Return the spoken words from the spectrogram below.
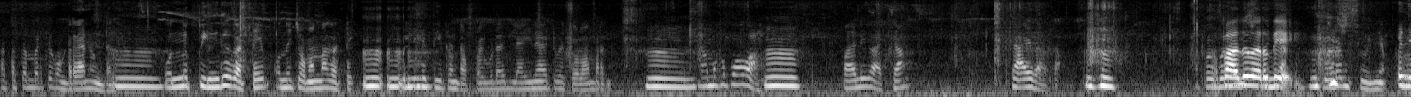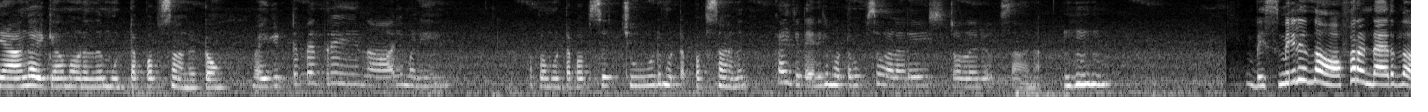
കട്ടച്ചമ്പരത്തി കൊണ്ടുവരാനുണ്ട്. ഒന്ന് പിങ്ക് കട്ടയും ഒന്ന് ചുമന്ന കട്ടയും പുള്ളി എത്തിയിട്ടുണ്ട്. അപ്പോൾ ഇവിടെ ലൈനായിട്ട് വെച്ചോളാൻ പറഞ്ഞു. നമുക്ക് പോവാം. പാൽ കാച്ചാം ചായ താക്കാം അപ്പൊ അത് വെറുതെ വെറും ശൂന്യം. ഇപ്പൊ ഞാൻ കഴിക്കാൻ പോണത് മുട്ടപ്പപ്സ് ആണ് കേട്ടോ വൈകിട്ട് ഇപ്പൊ എത്രയായി നാല് മണി. അപ്പൊ മുട്ട പപ്സ് ചൂട് മുട്ടപ്പപ്സ് ആണ്. കഴിക്കട്ടെ. എനിക്ക് മുട്ടപ്പപ്സ് വളരെ ഇഷ്ടമുള്ളൊരു സാധനം. ബിസ്മിയിൽ ഇന്ന് ഓഫർ ഉണ്ടായിരുന്നോ?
